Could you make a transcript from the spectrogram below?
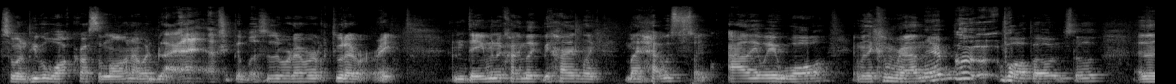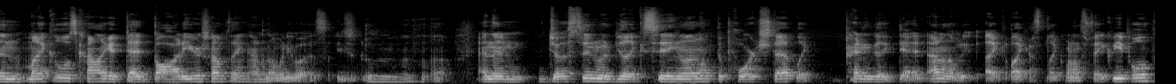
So when people walk across the lawn, I would be like, ah, check the bushes or whatever, like whatever, right? And Damon are kind of like behind like my house, like alleyway wall, and when they come around there, pop out and stuff. And then Michael was kind of like a dead body or something. I don't know what he was. And then Justin would be like sitting on like the porch step, like pretending to be like dead. I don't know what he like like like one of those fake people.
